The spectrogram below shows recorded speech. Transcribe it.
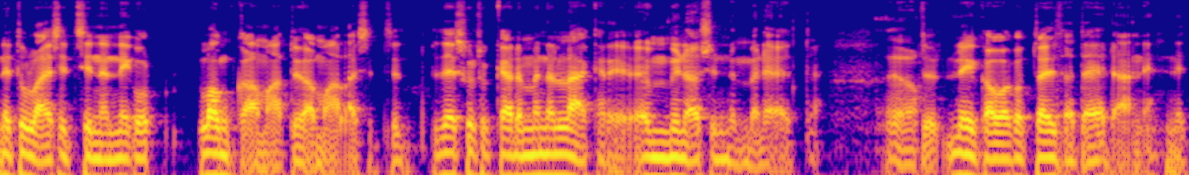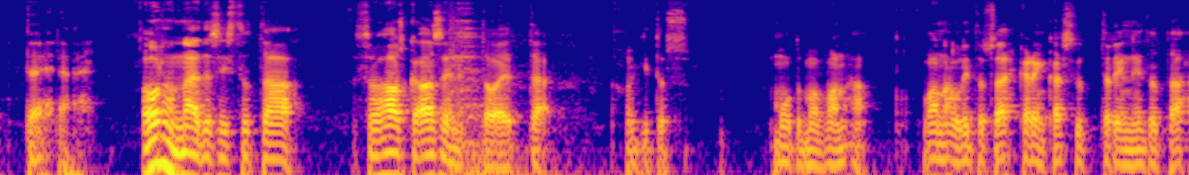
ne tulee sitten sinne niinku lonkkaamaan työmaalla. Sitten sit, pitäisikö sun käydä mennä lääkäriin? En minä sinne mene, että Joo. niin kauan kuin töitä tehdään, niin, niin tehdään. Onhan näitä siis tota, se on hauska asenne toi, että olikin tuossa muutama vanha, vanhan liitosähkärin kanssa juttelin, niin tota,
